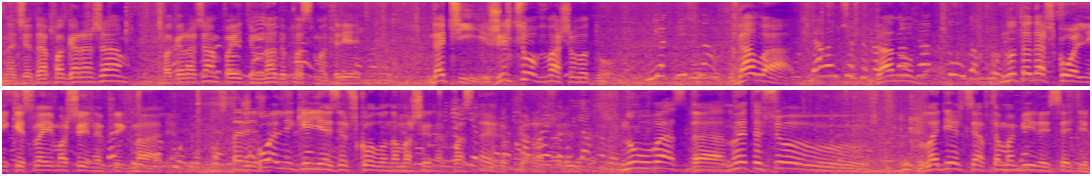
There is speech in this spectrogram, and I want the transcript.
Значит, а по гаражам, по гаражам по этим надо посмотреть. Да чьи? Жильцов вашего дома. Нет, не знаю. Да ладно. Я вам честно Да говорю, ну даже оттуда ходят. Ну тогда школьники свои машины пригнали. Школьники ездят в школу на машинах, поставили в я говорю. Ну у вас, да. Но это все владельцы автомобилей с этих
